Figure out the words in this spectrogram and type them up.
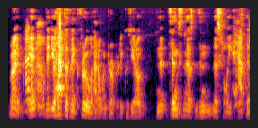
Right. I don't It- know. That you have to think through how to interpret it, because you don't, things didn't necessarily happen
